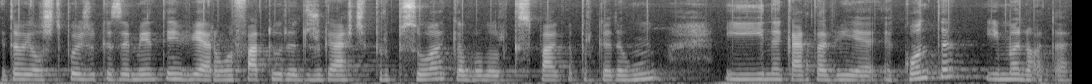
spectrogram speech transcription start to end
Então eles depois do casamento enviaram a fatura dos gastos por pessoa, aquele valor que se paga por cada um, e na carta havia a conta e uma nota.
